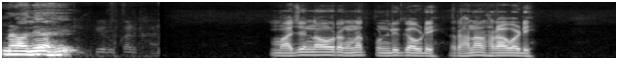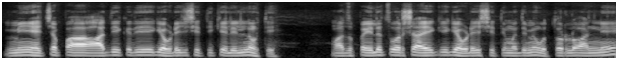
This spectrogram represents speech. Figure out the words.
मिळाले आहे. माझे नाव रंगनाथ पुंडलिक गावडे राहणार हरावाडी. मी ह्याच्या पा आधी कधी घेवड्याची शेती केलेली नव्हती. माझं पहिलंच वर्ष आहे की घेवड्याच्या शेतीमध्ये मी उतरलो आणि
